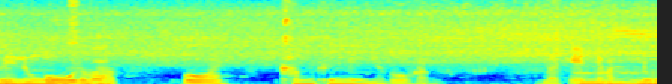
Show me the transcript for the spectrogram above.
เมนูปูหรือสำเปหล่ารับปูไหมค่ำคืนนี้ครับดูครับเบอร์เกตใช่ไหมดู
